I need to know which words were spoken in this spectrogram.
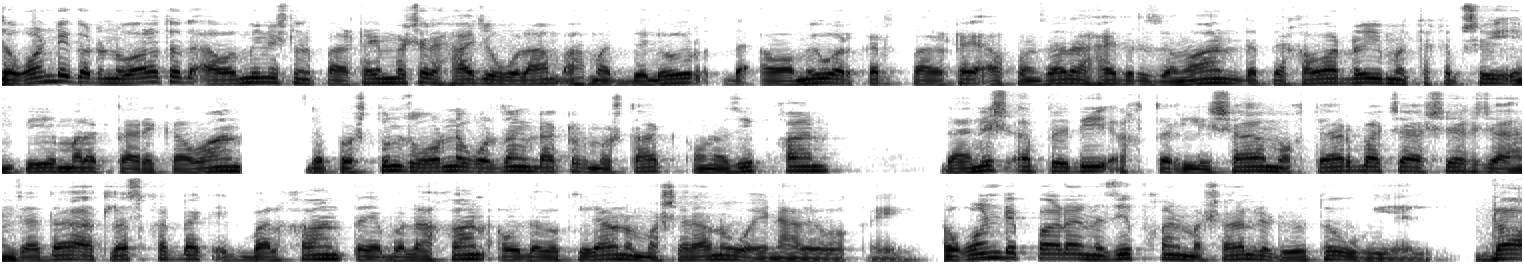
د غونډې ګډونوالو ته د عوامي نېشنل پارټۍ مشر حاجي غلام احمد بلور، د عوامي ورکرز پارټۍ اخوندزاده حیدر زمان، د پېښور نوي منتخب شوي اېم پي اې ملک طارق اعوان، د پښتون ژغورنې غورځنګ ډاکټر مشتاق او نظیب خان، دانش اپریدي، اختر علي شاه، مختیار باچا، شیخ جهان زاده، اطلس خټک، اقبال خان، طیب الله خان او د وکیلانو مشرانو ویناوې وکړې. د غونډې په اړه نظیب خان مشال رډیو ته وویل. دا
